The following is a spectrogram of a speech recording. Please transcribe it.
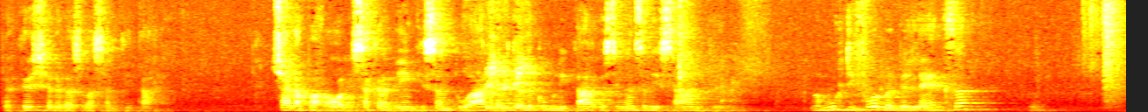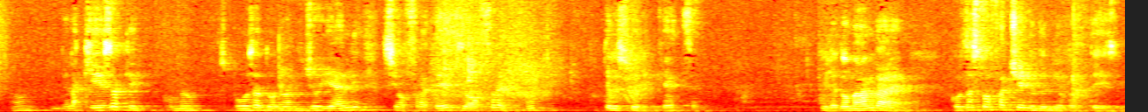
per crescere verso la santità. C'è la parola, i sacramenti, i santuari, la vita delle comunità, la testimonianza dei santi, una multiforme bellezza della Chiesa che come sposa donna di gioielli si offre a te, ti offre tutte le sue ricchezze. Qui la domanda è cosa sto facendo del mio battesimo?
